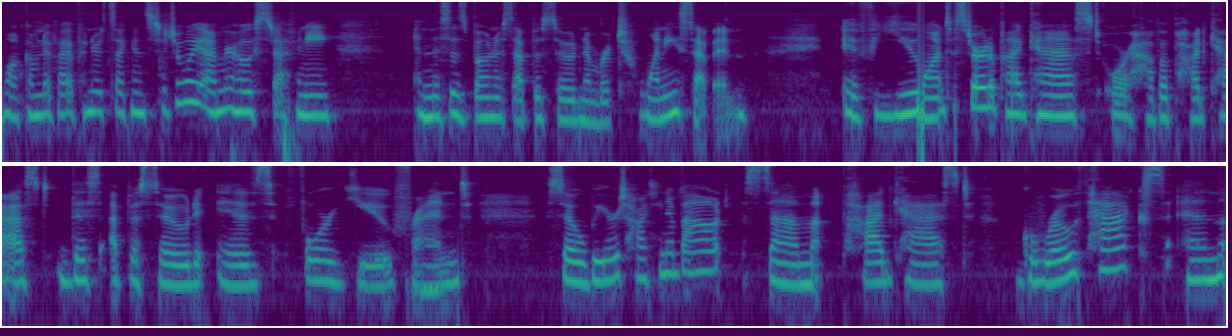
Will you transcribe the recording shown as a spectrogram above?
Welcome to 500 Seconds to Joy. I'm your host, Stephanie, and this is bonus episode number 27. If you want to start a podcast or have a podcast, this episode is for you, friend. So, we are talking about some podcast growth hacks and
